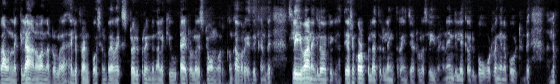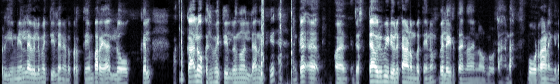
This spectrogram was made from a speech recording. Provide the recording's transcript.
റൗണ്ട് നെക്കിലാണ് വന്നിട്ടുള്ളത്. അതിൽ ഫ്രണ്ട് പോർഷൻ എക്സ്ട്രാ ഒരു പ്രിന്റ് നല്ല ക്യൂട്ട് ആയിട്ടുള്ള സ്റ്റോൺ വർക്കും കവർ ചെയ്തിട്ടുണ്ട്. സ്ലീവ് ആണെങ്കിൽ നോക്കി നോക്കി അത്യാവശ്യം കുഴപ്പമില്ലാത്തൊരു ലെങ്ത് റേഞ്ച് ആയിട്ടുള്ള സ്ലീവാണ് എന്റെലേക്ക് ഒരു ബോർഡർ ഇങ്ങനെ പോയിട്ടുണ്ട്. നല്ല പ്രീമിയം ലെവൽ മെറ്റീരിയൽ തന്നെയാണ്. പ്രത്യേകം പറയാം ലോക്കൽ പക്കാ ലോക്കൽ മെറ്റീരിയൽ ഒന്നും അല്ല. നിങ്ങൾക്ക് നിങ്ങൾക്ക് ജസ്റ്റ് ആ ഒരു വീഡിയോയിൽ കാണുമ്പോഴത്തേനും വിലയിരുത്താൻ തന്നെ ഉള്ളൂ കേട്ടോ. കണ്ട ബോർഡർ ആണെങ്കിൽ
